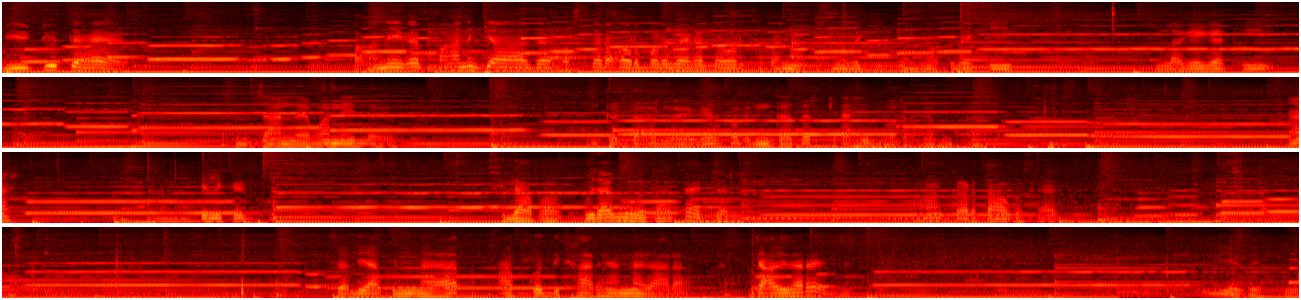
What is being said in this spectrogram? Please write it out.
ब्यूटी तो है। पानी अगर पानी का अगर स्तर और बढ़ जाएगा तो और खतरनाक। मतलब कि मतलब कि लगेगा कि जानलेवा नहीं लगेगा। गदर लगेगा, पर गदर क्या ही बोल रहे हैं हैं? ये लेकर पूजा भी होता है क्या इधर? हाँ करता होगा शायद। चलिए, आप नज़ारा आपको दिखा रहे हैं नज़ारा। क्या इधर है? ये देखिए।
